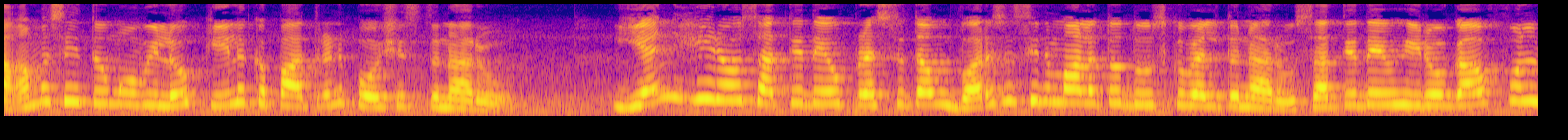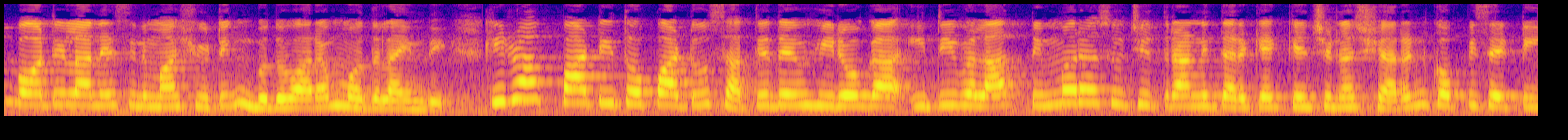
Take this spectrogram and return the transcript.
రామసేతు మూవీలో కీలక పాత్రని పోషిస్తున్నారు. యంగ్ హీరో సత్యదేవ్ ప్రస్తుతం వరుస సినిమాలతో దూసుకు వెళ్తున్నారు సత్యదేవ్ హీరోగా ఫుల్ బాటిల్ అనే సినిమా షూటింగ్ బుధవారం మొదలైంది. కిరాక్ పార్టీతో పాటు సత్యదేవ్ హీరోగా ఇటీవల తిమ్మరసు చిత్రాన్ని తెరకెక్కించిన శరణ్ కొప్పిశెట్టి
